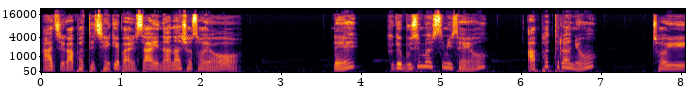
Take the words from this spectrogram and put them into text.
아직 아파트 재개발 사인 안 하셔서요. 네? 그게 무슨 말씀이세요? 아파트라뇨? 저희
